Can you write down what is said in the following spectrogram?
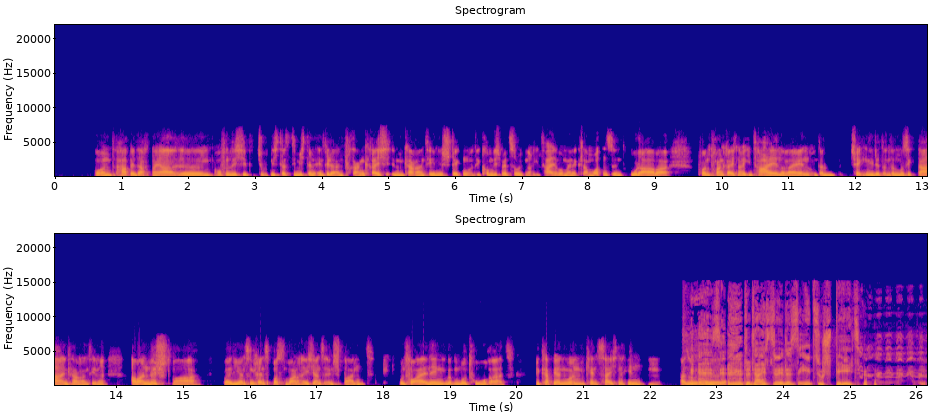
Und habe gedacht, naja, äh, hoffentlich tut nicht, dass die mich dann entweder in Frankreich in Quarantäne stecken und ich komme nicht mehr zurück nach Italien, wo meine Klamotten sind, oder aber von Frankreich nach Italien rein und dann checken die das und dann muss ich da in Quarantäne. Aber nichts war, weil die ganzen Grenzposten waren eigentlich ganz entspannt. Und vor allen Dingen mit dem Motorrad, ich habe ja nur ein Kennzeichen hinten. Also, äh, das heißt, das ist eh zu spät.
